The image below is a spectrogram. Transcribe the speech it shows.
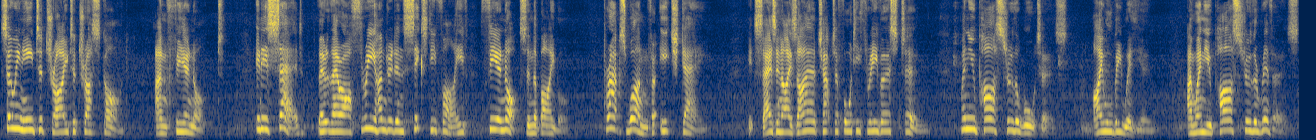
So we need to try to trust God and fear not. It is said that there are 365 fear nots in the Bible, perhaps one for each day. It says in Isaiah chapter 43, verse 2 When you pass through the waters, I will be with you. And when you pass through the rivers,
